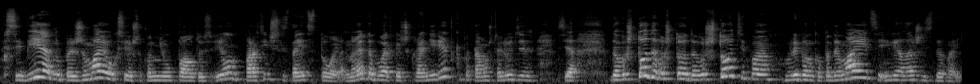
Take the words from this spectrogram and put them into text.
к себе, ну, прижимаю его к себе, чтобы он не упал, то есть, и он практически стоит стоя. Но это бывает, конечно, крайне редко, потому что люди все, да вы что, да вы что, да вы что, типа, ребенка поднимаете или ложись давай.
